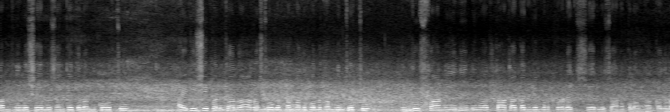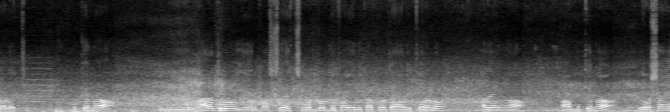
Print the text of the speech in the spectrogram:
కంపెనీల షేర్లు సంకేతాలు అందుకోవచ్చు. ఐటీసీ ఫలితాలు ఆగస్టు ఒకటిన మదుపర్లు గమనించవచ్చు. Hindustan Unilever Tata consumer products షేర్లు సానుకూలంగా కదలాడవచ్చు. ముఖ్యంగా ఈ భారత్లో Airbus H one twenty five helicopter తయారీ త్వరలో అదేవిధంగా ముఖ్యంగా వ్యవసాయ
